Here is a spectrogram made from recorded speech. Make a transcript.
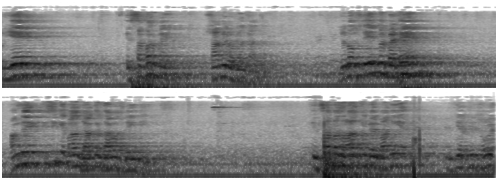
और ये इस सफ़र में शामिल होना चाहते हैं। जो लोग स्टेज पर बैठे हैं, हमने किसी के पास जाकर दावत नहीं दी। इन सब हजरात की मेहरबानी है। इनकी अपनी सोच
